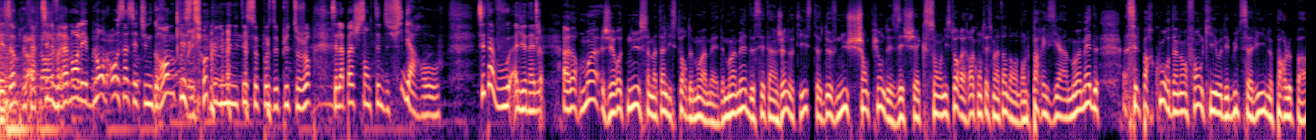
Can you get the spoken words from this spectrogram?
Les hommes préfèrent-ils vraiment les blondes? Oh, ça, c'est une grande question que l'humanité se pose depuis toujours. C'est la page santé du Figaro. C'est à vous, Lionel. Alors moi, j'ai retenu ce matin l'histoire de Mohamed. Mohamed, c'est un jeune autiste devenu champion des échecs. Son histoire est racontée ce matin dans Le Parisien. Mohamed, c'est le parcours d'un enfant qui, au début de sa vie, ne parle pas,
